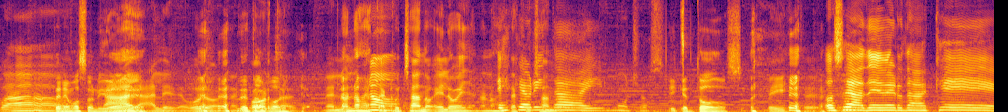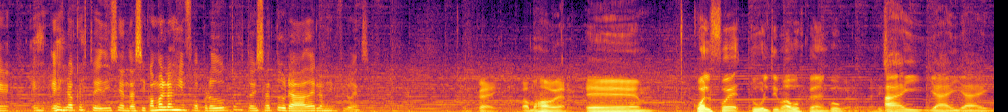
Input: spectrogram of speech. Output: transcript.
Wow. Tenemos sonido Ah, de- dale, no de importa. Él no nos está No. escuchando, él o ella no nos Es está que escuchando. ahorita hay muchos. y que todos. ¿Viste? O sea, de verdad que es, es lo que estoy diciendo. Así como los infoproductos, estoy saturada de los influencers. Ok, vamos a ver. Eh, ¿Cuál fue tu última búsqueda en Google? Ay, ay, ay.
